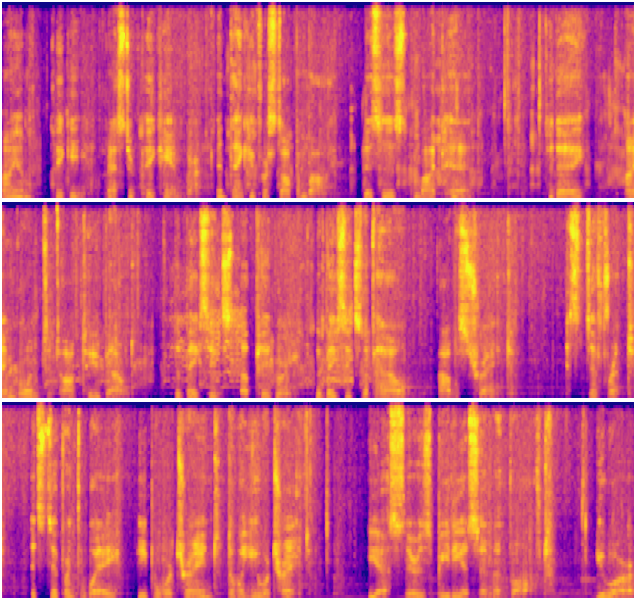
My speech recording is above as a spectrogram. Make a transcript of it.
I am Piggy, Master Pig Handler, and thank you for stopping by. This is my pen. Today, I am going to talk to you about the basics of piggery, the basics of how I was trained. It's different. It's different the way people were trained, the way you were trained. Yes, there is BDSM involved. You are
